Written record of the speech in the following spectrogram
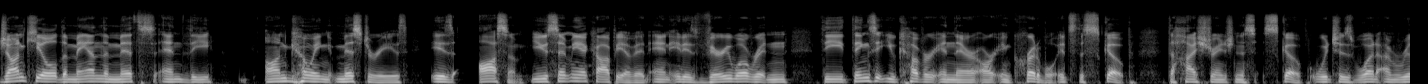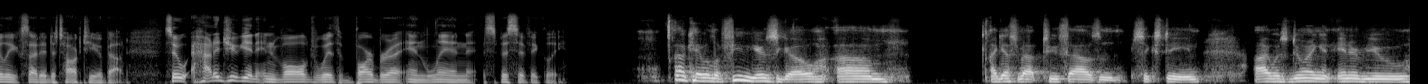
John Keel, The Man, the Myths, and the ongoing mysteries is awesome. You sent me a copy of it and it is very well written. The things that you cover in there are incredible. It's the scope, the high strangeness scope, which is what I'm really excited to talk to you about. So, how did you get involved with Barbara and Lynn specifically? Okay, well, a few years ago, um, I guess about 2016, I was doing an interview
